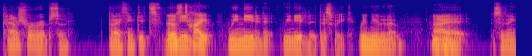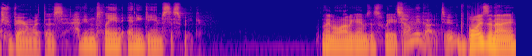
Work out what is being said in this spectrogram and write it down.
kind of shorter episode, but I think it's It was need, tight. we needed it. We needed it this week. We needed it. Mhm. I so thanks for bearing with us. Have you been playing any games this week? Playing a lot of games this week. Tell me about it, dude. The boys and I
